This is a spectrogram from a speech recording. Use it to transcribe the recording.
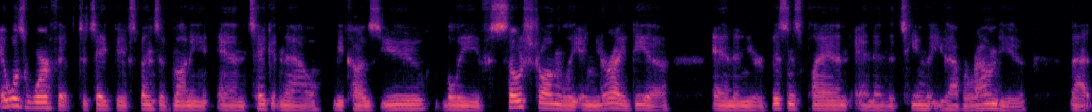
it was worth it to take the expensive money and take it now because you believe so strongly in your idea and in your business plan and in the team that you have around you that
